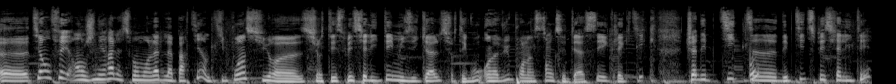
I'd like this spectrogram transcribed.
Euh, tiens, on fait en général à ce moment-là de la partie un petit point sur euh, sur tes spécialités musicales, sur tes goûts. On a vu pour l'instant que c'était assez éclectique. Tu as des petites euh, des petites spécialités?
